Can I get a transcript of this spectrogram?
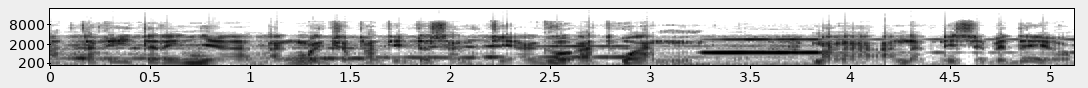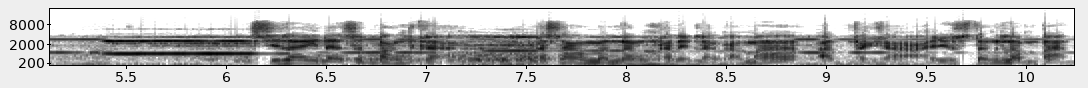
at nakita rin niya ang magkapatid na Santiago at Juan, mga anak ni Zebedeo. Sila ay nasa bangka kasama ng kanilang ama at nag-aayos ng lambat.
